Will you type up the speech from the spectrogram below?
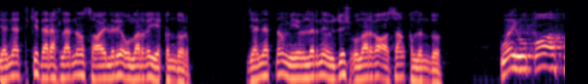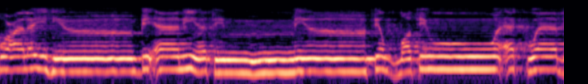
Jannatdagi daraxtlarning soyalari ularga yaqindir. Jannatning mevalarini uzish ularga oson qilindi. ويطاف عليهم بآنية من فضة وأكواب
